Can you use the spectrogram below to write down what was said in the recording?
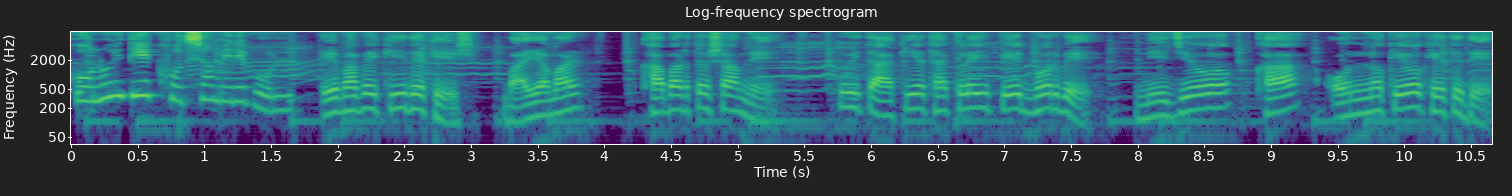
কনুই দিয়ে খোঁচা মেরে বলল, এভাবে কি দেখিস, ভাই আমার? খাবার তো সামনে। তুই তাকিয়ে থাকলেই পেট ভরবে। নিজেও খা, অন্যকেও খেতে দে।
